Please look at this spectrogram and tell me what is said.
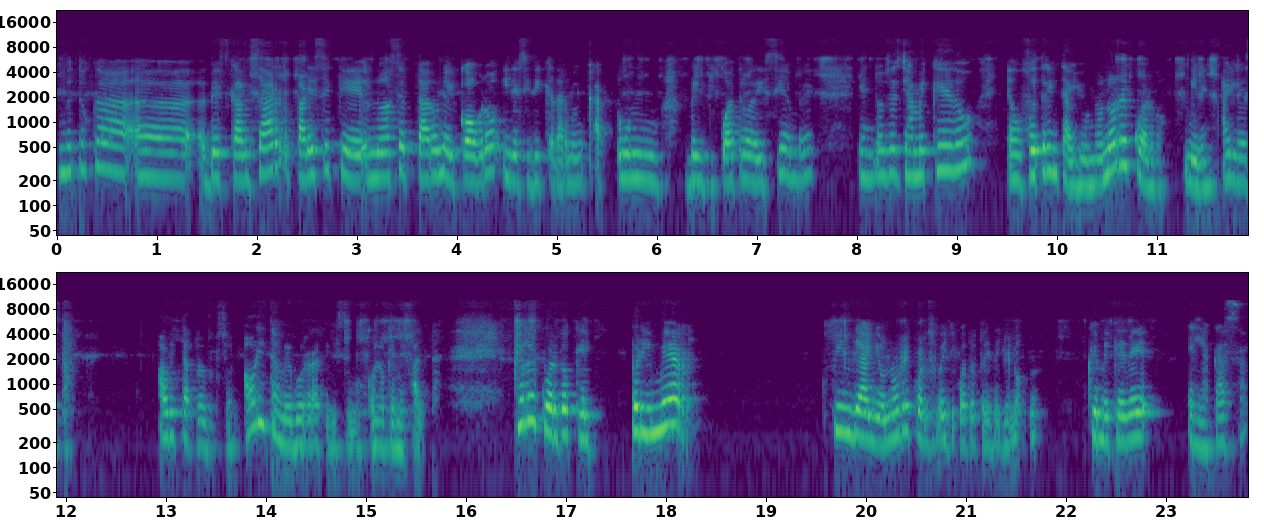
me toca uh, descansar. Parece que no aceptaron el cobro y decidí quedarme un, un 24 de diciembre. Entonces ya me quedo, o fue 31, no recuerdo. Miren, ahí les doy ahorita producción, ahorita me voy rapidísimo con lo que me falta. Yo recuerdo que el primer fin de año, no recuerdo si 24 o 31, que me quedé en la casa,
